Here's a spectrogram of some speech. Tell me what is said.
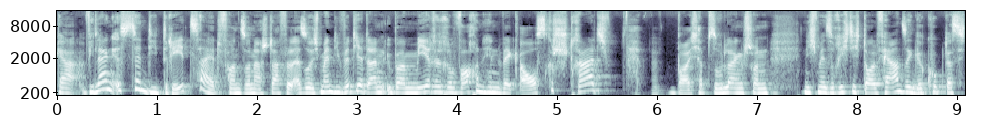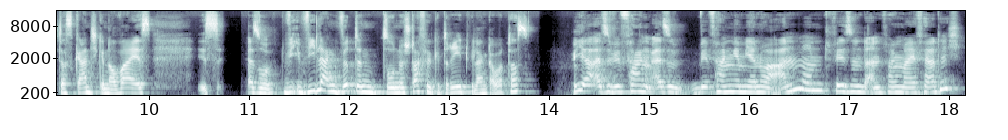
Ja, wie lang ist denn die Drehzeit von so einer Staffel? Also ich meine, die wird ja dann über mehrere Wochen hinweg ausgestrahlt. Ich, boah, ich habe so lange schon nicht mehr so richtig doll Fernsehen geguckt, dass ich das gar nicht genau weiß. Ist, also wie, wie lang wird denn so eine Staffel gedreht? Wie lange dauert das? Ja, also wir fangen, also wir fangen im Januar an und wir sind Anfang Mai fertig.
